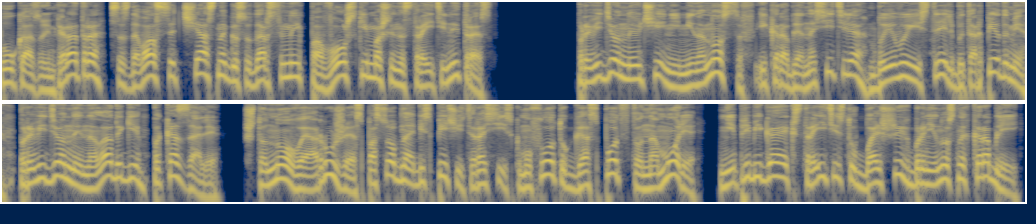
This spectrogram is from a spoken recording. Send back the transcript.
по указу императора, создавался частно-государственный Поволжский машиностроительный трест. Проведенные учения миноносцев и корабля-носителя, боевые стрельбы торпедами, проведенные на Ладоге, показали, что новое оружие способно обеспечить российскому флоту господство на море, не прибегая к строительству больших броненосных кораблей,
